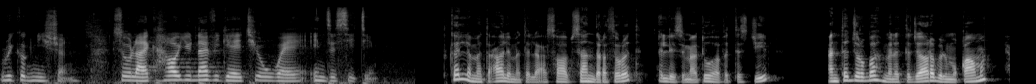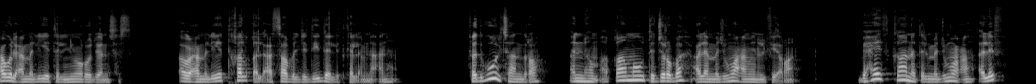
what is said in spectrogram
recognition. So, like how you navigate your way in the city. تكلمت عالمة الأعصاب ساندرا ثورت اللي سمعتوها في التسجيل عن تجربة من التجارب المقامة حول عملية النيوروجينيسيس أو عملية خلق الأعصاب الجديدة اللي تكلمنا عنها فتقول ساندرا أنهم أقاموا تجربة على مجموعة من الفئران بحيث كانت المجموعة ألف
